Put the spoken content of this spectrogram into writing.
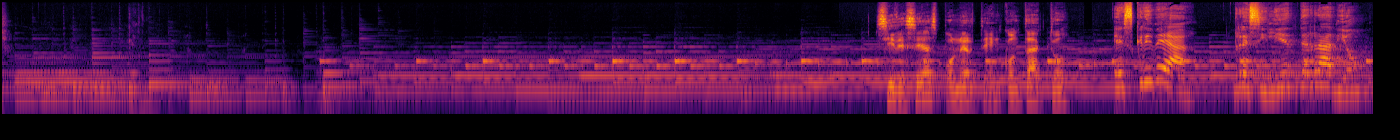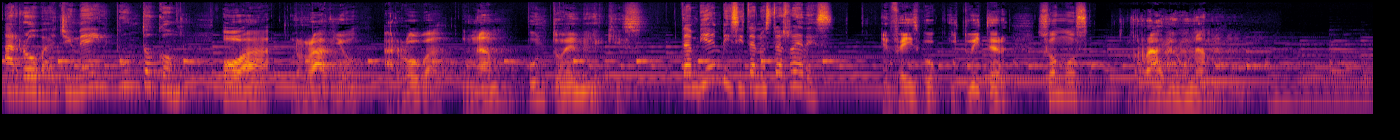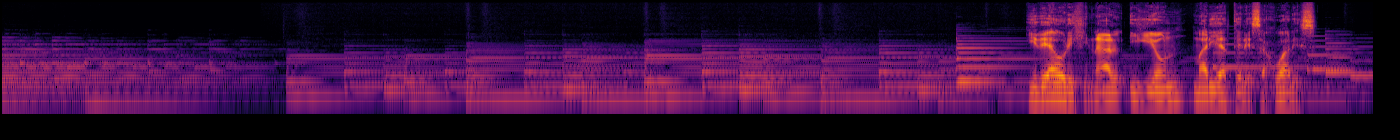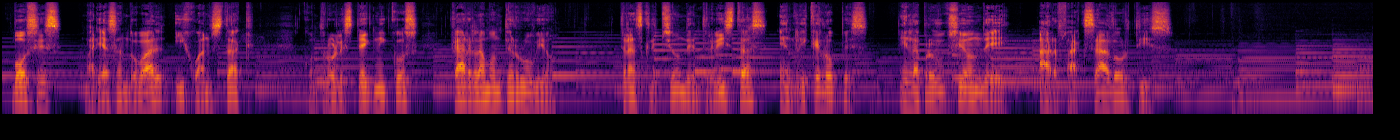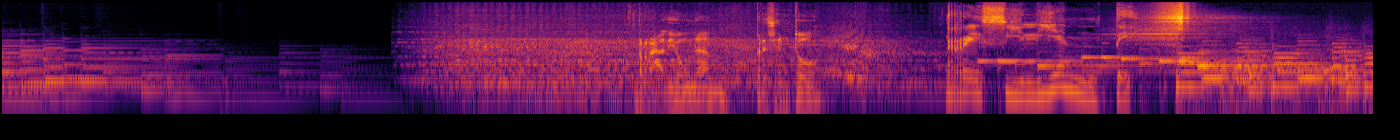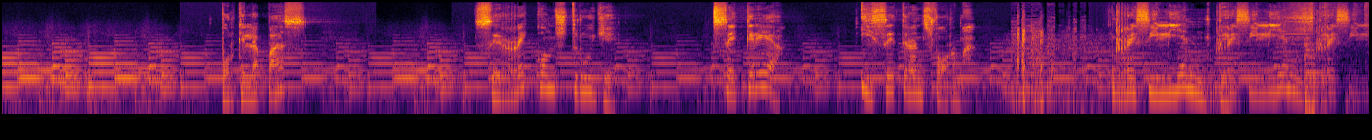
Si deseas ponerte en contacto, escribe a resilienteradio.gmail.com o a radio.unam.mx. También visita nuestras redes. En Facebook y Twitter somos Radio UNAM. Idea original y guion María Teresa Juárez. Voces María Sandoval y Juan Stack. Controles técnicos Carla Monterrubio. Transcripción de entrevistas Enrique López en la producción de Arfaxado Ortiz. Radio UNAM presentó Resiliente. Porque la paz se reconstruye, se crea y se transforma. Resiliente. Resiliente. Resiliente.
